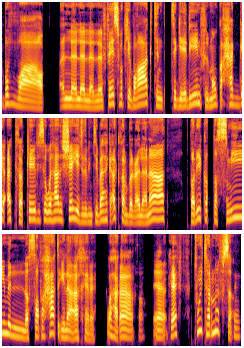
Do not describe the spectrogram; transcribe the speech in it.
بالضبط. ال- ال- ال- الفيسبوك يبغاك تقعدين في الموقع حقه أكثر كيف يسوي هذا الشيء؟ يجذب انتباهك أكثر بالإعلانات طريقه تصميم الصفحات إلى آخره. وهكذا. آه صح. Yeah. تويتر نفسه.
